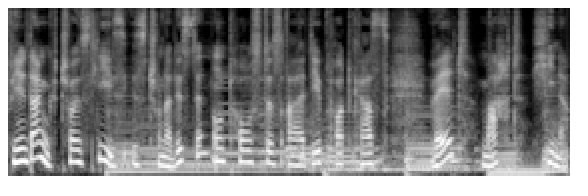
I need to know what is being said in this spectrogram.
Vielen Dank. Joyce Lee, sie ist Journalistin und Host des ARD-Podcasts Welt macht China.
